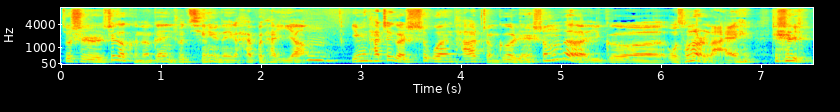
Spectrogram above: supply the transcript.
就是这个可能跟你说情侣那个还不太一样，嗯，因为他这个事关他整个人生的一个我从哪儿来，这是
